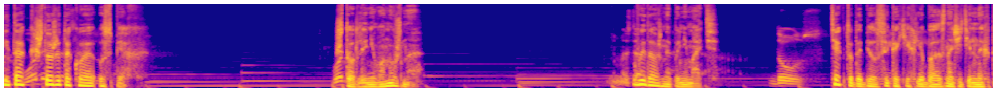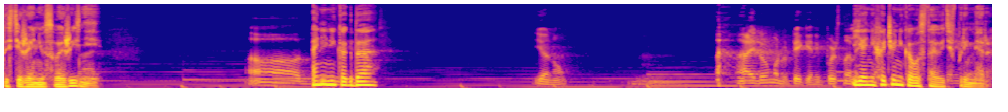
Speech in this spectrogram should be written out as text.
Итак, что же такое успех? Что для него нужно? Вы должны понимать, те, кто добился каких-либо значительных достижений в своей жизни, они никогда Я не хочу никого ставить в пример.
